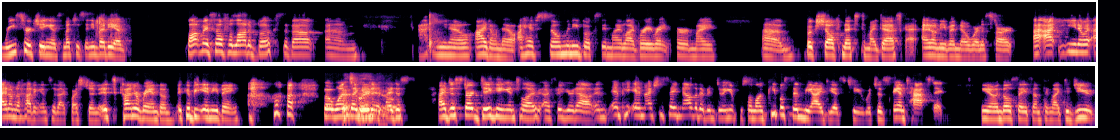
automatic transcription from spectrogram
researching as much as anybody. I've bought myself a lot of books about um, you know, I don't know. I have so many books in my library, right, or my um, bookshelf next to my desk. I, I, don't even know where to start. I, I, you know, I don't know how to answer that question. It's kind of random. It could be anything. but once That's I get it, though. I just, I just start digging until I, I figure it out. And, and, and I should say now that I've been doing it for so long, people send me ideas too, which is fantastic. You know, and they'll say something like, did you,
